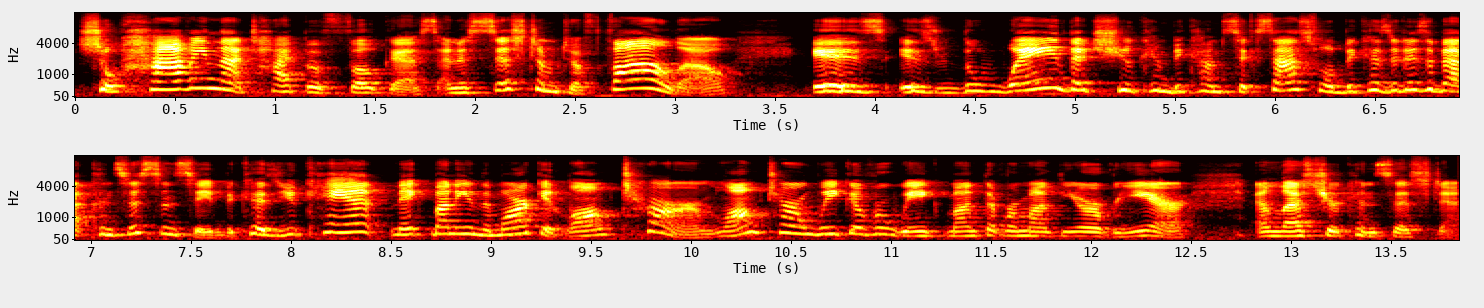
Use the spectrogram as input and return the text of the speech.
So having that type of focus and a system to follow is is the way that you can become successful because it is about consistency because you can't make money in the market long term long term week over week month over month year over year unless you're consistent.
